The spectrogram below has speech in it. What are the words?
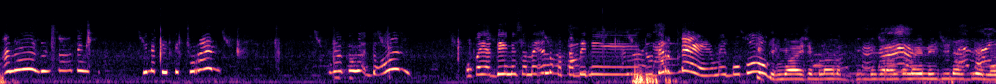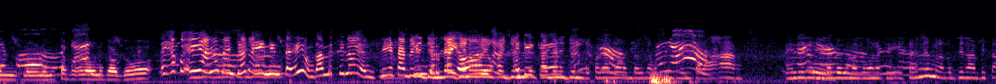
ano, doon sa ating pinapipicturan. Ginagawa doon. O kaya din sa may ano, katabi ni Duterte, yung may bubog. Kikin nga ay simula nagdiligaran ko ngayon, hindi na green. Nang nantag ako lang nagagawa. Ay, ako, eh, ano, nandyan, ay, ninta, eh, yung gamit nila yan. Sige, sabi ni John Lee, yun. ginawa yung kay John Ay, Lee, sabi ni John Lee, pagkagawa daw niya kasi John Talaang. Ay, hindi na nila daw nagawa na si isa. Hindi mo lang sinabi sa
